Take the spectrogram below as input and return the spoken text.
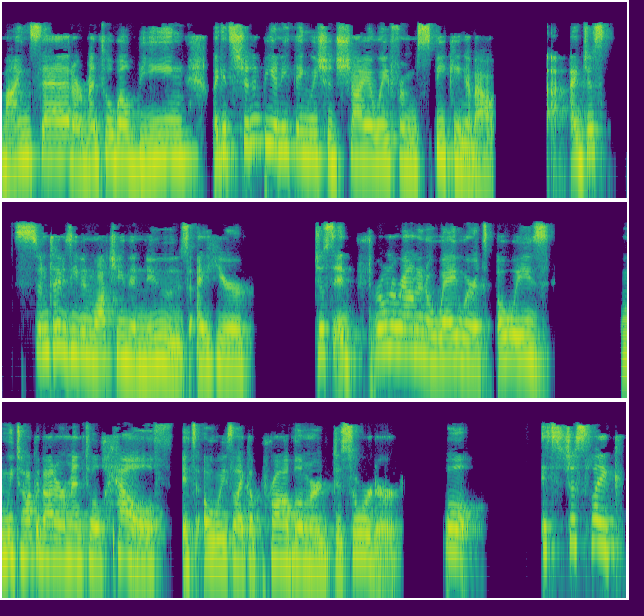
mindset, our mental well being. Like it shouldn't be anything we should shy away from speaking about. I just sometimes even watching the news, I hear just it thrown around in a way where it's always, when we talk about our mental health, it's always like a problem or disorder. Well, it's just like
